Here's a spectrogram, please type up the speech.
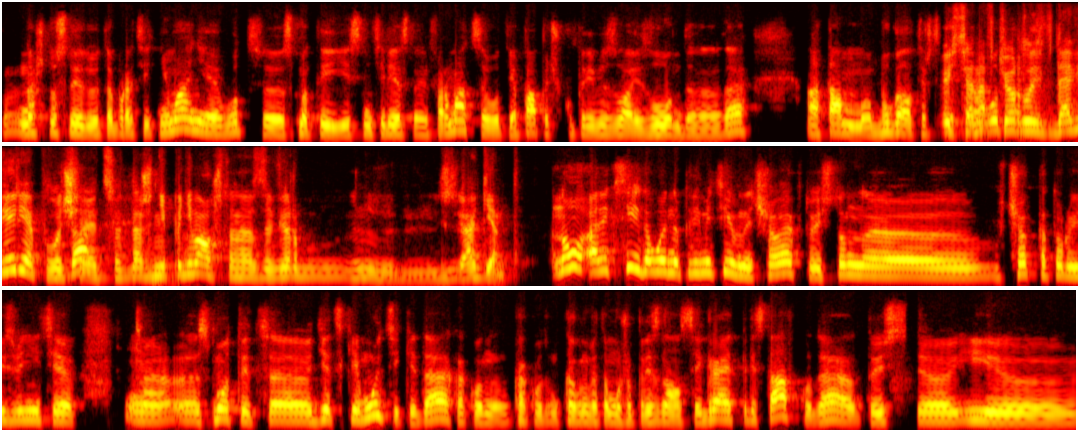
На что следует обратить внимание, вот э, смотри, есть интересная информация, вот я папочку привезла из Лондона, да, а там бухгалтерский... То есть она втерлась в доверие, получается? Да. Даже не понимал, что она завер... Ну, агент. Ну, Алексей довольно примитивный человек, то есть он э, человек, который, извините, э, смотрит э, детские мультики, да, как он, как, он, как он в этом уже признался, играет приставку, да, то есть э, и э,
